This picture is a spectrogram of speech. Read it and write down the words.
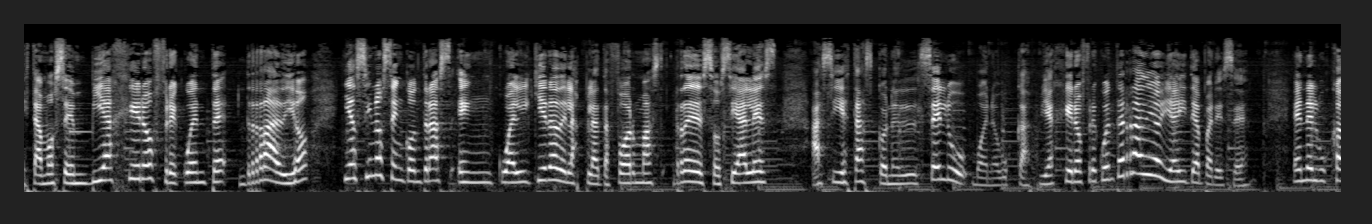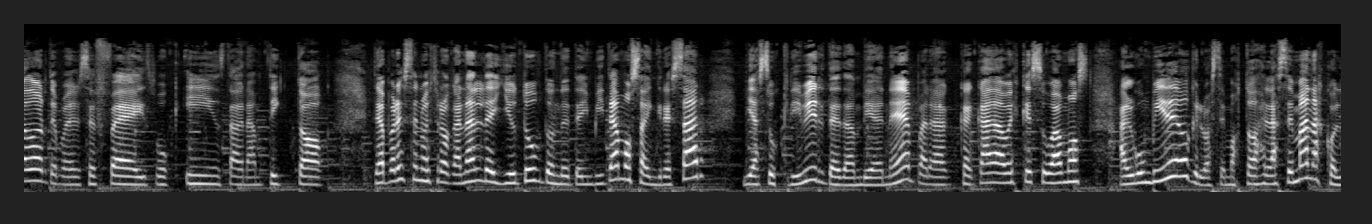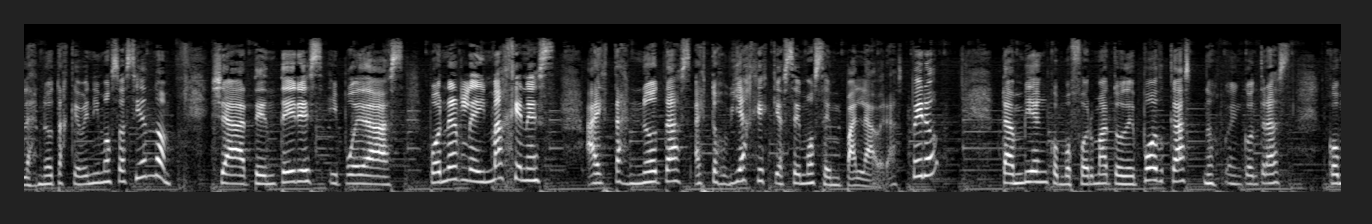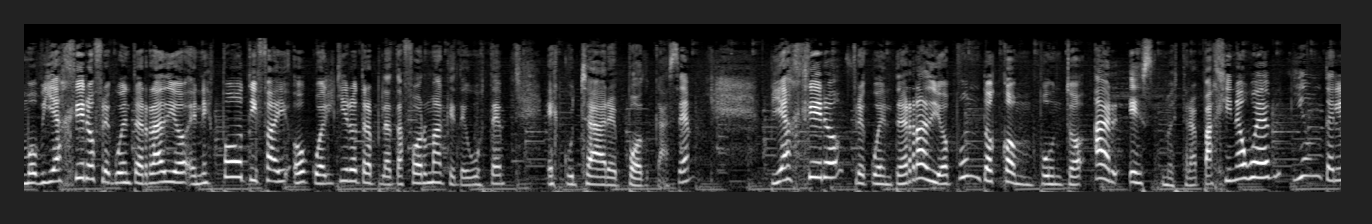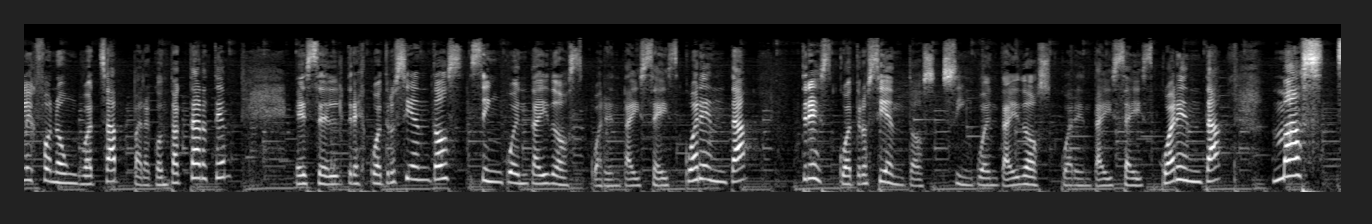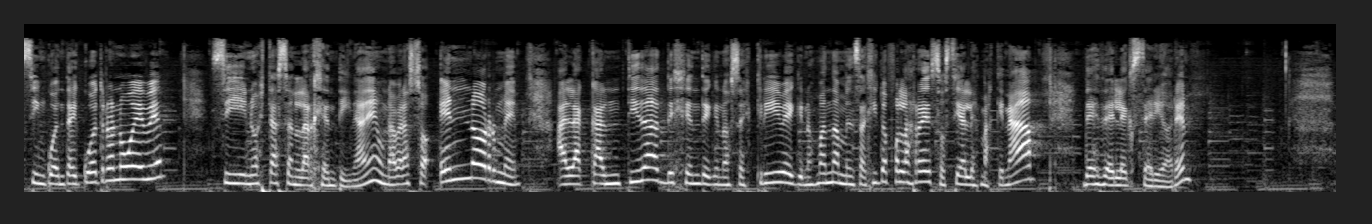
Estamos en Viajero Frecuente Radio y así nos encontrás en cualquiera de las plataformas, redes sociales. Así estás con el celu, bueno, buscas Viajero Frecuente Radio y ahí te aparece. En el buscador te aparece Facebook, Instagram, TikTok. Te aparece nuestro canal de YouTube donde te invitamos a ingresar y a suscribirte también, ¿eh? para que cada vez que subamos algún video, que lo hacemos todas las semanas con las notas que venimos haciendo, ya te enteres y puedas ponerle imágenes a estas notas, a estos viajes que hacemos en palabras. Pero también como formato de podcast nos encontrás como Viajero Frecuente Radio en Spotify o cualquier otra plataforma que te guste escuchar podcast. ¿eh? viajerofrecuenteradio.com.ar es nuestra página web y un teléfono, un WhatsApp para contactarte es el 3400 52 46 40 3400 52 46 40 más 549 si no estás en la Argentina. ¿eh? Un abrazo enorme a la cantidad de gente que nos escribe, que nos manda mensajitos por las redes sociales, más que nada desde el exterior. ¿eh?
